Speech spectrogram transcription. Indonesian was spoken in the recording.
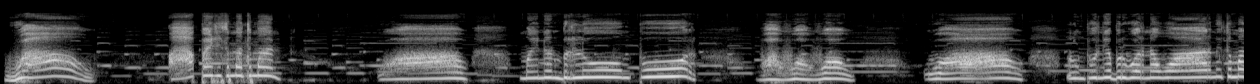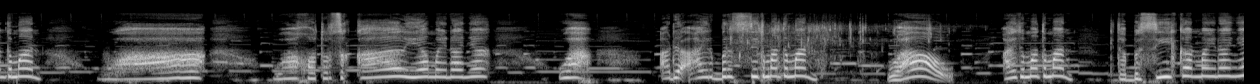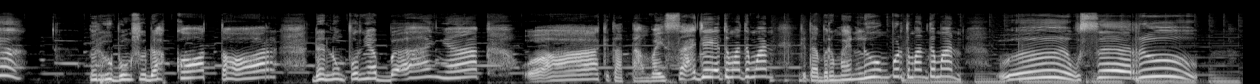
Wow, apa ini teman-teman? Wow, mainan berlumpur. Wow, wow, wow. Wow, lumpurnya berwarna-warni teman-teman. Wah, wah kotor sekali ya mainannya. Wah, ada air bersih teman-teman. Wow, ayo teman-teman, kita bersihkan mainannya. Berhubung sudah kotor dan lumpurnya banyak. Wah, kita tambahin saja ya teman-teman. Kita bermain lumpur teman-teman. Wow, seru.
